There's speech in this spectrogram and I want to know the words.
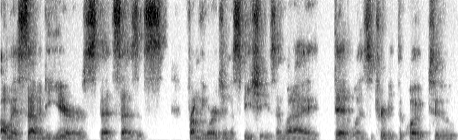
almost 70 years that says it's from the origin of species. And what I did was attribute the quote to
